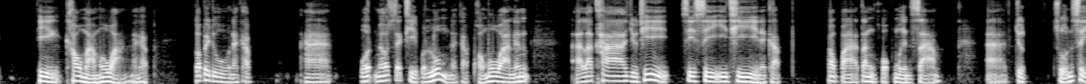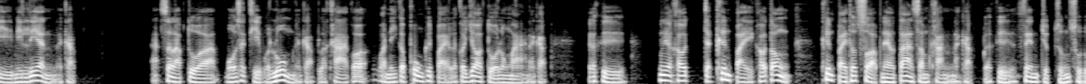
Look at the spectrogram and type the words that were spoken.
ศที่เข้ามาเมื่อวานนะครับ ก็ไปดูนะครับอ่า World Most Active Volume นะครับของเมื่อวานนั้น ราคาอยู่ที่ CCET นะครับเข้ามาตั้ง 63,000อ่าจุด04มิลเลียนนะครับสลับตัว Most Active Volume นะครับราคาก็วันนี้ก็พุ่งขึ้นไปแล้วก็ย่อตัวลงมานะครับ ก็คือ เมื่อเขาจะขึ้นไปเขาต้องขึ้นไปทดสอบแนวต้านสำคัญนะครับ ก็คือเส้นจุดสูงสุด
